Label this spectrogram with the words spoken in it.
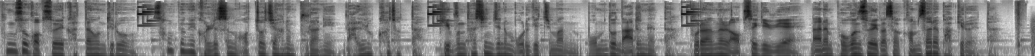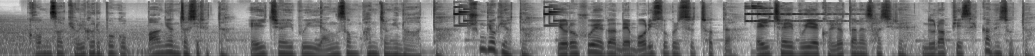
풍속업소에 갔다 온 뒤로 성병에 걸렸으면 어쩌지 하는 불안이 날로 커졌다. 기분 탓인지는 모르겠지만 몸도 나른했다. 불안을 없애기 위해 나는 보건소에 가서 검사를 받기로 했다. 검사 결과를 보고 망연자실했다. HIV 양성 판정이 나왔다. 충격이었다. 여러 후회가 내 머릿속을 스쳤다. HIV에 걸렸다는 사실에 눈앞이 새까매졌다.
